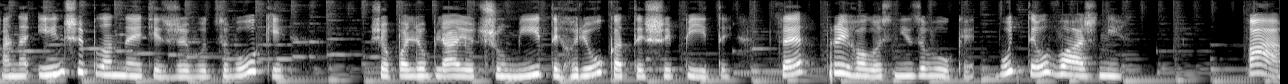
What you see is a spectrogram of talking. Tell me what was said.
А на іншій планеті живуть звуки, що полюбляють шуміти, грюкати, шипіти. Це приголосні звуки. Будьте уважні. А.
